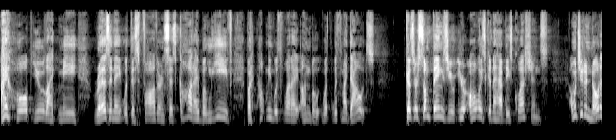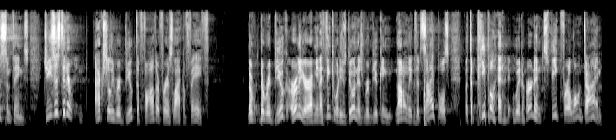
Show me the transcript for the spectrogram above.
I hope you, like me, resonate with this father and says, God, I believe, but help me with what I unbelieve, with, with my doubts. Because there's some things you, you're always going to have these questions. I want you to notice some things. Jesus didn't actually rebuke the father for his lack of faith. The, the rebuke earlier, I mean, I think what he's doing is rebuking not only the disciples, but the people had, who had heard him speak for a long time.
